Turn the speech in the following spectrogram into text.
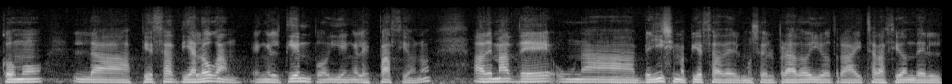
cómo las piezas dialogan en el tiempo y en el espacio, ¿no? además de una bellísima pieza del Museo del Prado y otra instalación del,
